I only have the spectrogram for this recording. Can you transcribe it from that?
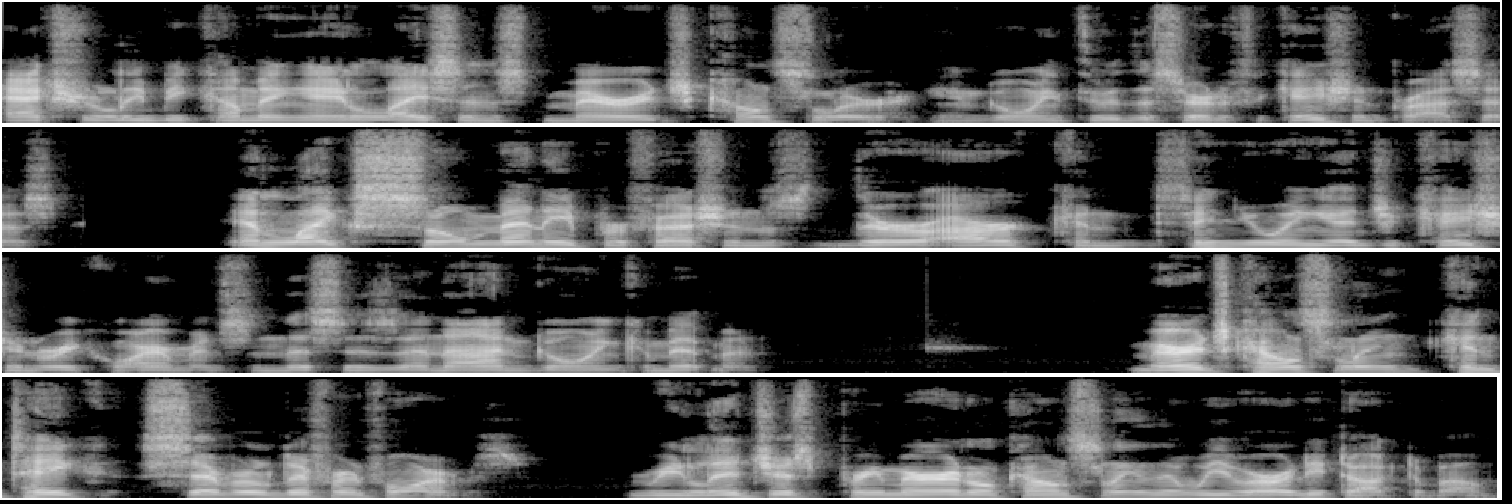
actually becoming a licensed marriage counselor and going through the certification process. And like so many professions, there are continuing education requirements, and this is an ongoing commitment. Marriage counseling can take several different forms. Religious premarital counseling, that we've already talked about.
